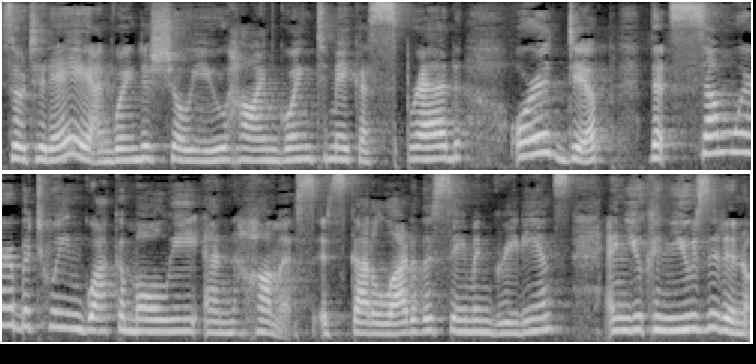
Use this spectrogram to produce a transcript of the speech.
So today I'm going to show you how I'm going to make a spread or a dip that's somewhere between guacamole and hummus. It's got a lot of the same ingredients and you can use it in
